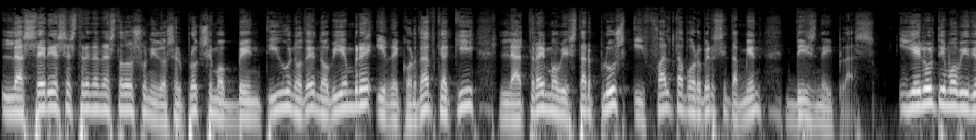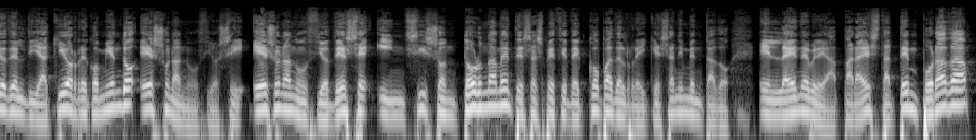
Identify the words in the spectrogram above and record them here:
La serie se estrena en Estados Unidos el próximo 21 de noviembre y recordad que aquí la trae Movistar Plus y falta por ver si también Disney Plus. Y el último vídeo del día que os recomiendo es un anuncio. Sí, es un anuncio de ese In-Season Tournament, esa especie de Copa del Rey que se han inventado en la NBA para esta temporada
